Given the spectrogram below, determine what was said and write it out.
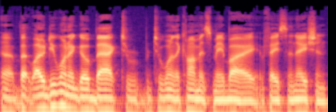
uh, but I do want to go back to to one of the comments made by Face the Nation,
